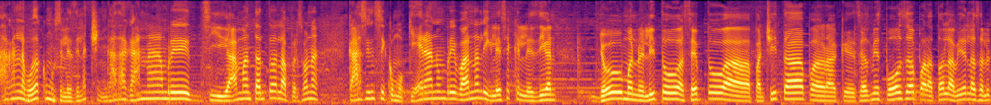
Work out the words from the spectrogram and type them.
hagan la boda como se les dé la chingada gana, hombre. Si aman tanto a la persona, cásense como quieran, hombre. Van a la iglesia que les digan, yo, Manuelito, acepto a Panchita para que seas mi esposa para toda la vida en la salud.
